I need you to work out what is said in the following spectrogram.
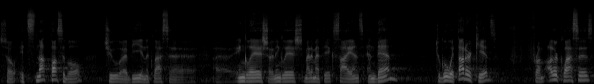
So it's not possible to uh, be in the class uh, English, an English, mathematics, science, and then to go with other kids from other classes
